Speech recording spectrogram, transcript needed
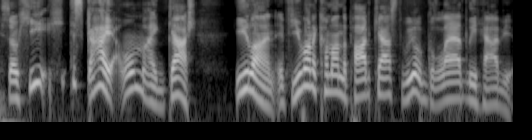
So he, he this guy, oh my gosh, Elon, if you want to come on the podcast, we will gladly have you.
